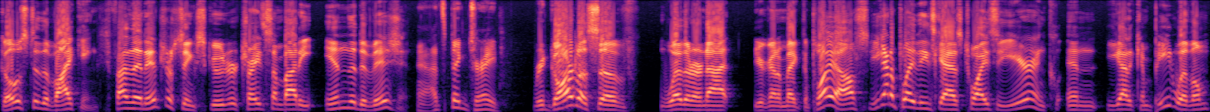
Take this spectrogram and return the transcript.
goes to the Vikings. Find that interesting, Scooter. Trade somebody in the division. Yeah, that's big trade. Regardless of whether or not you're going to make the playoffs, you got to play these guys twice a year, and and you got to compete with them.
